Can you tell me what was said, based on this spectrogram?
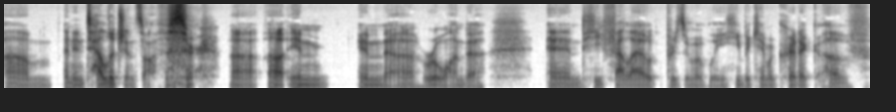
um, an intelligence officer uh, uh, in in uh, Rwanda, and he fell out. Presumably, he became a critic of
